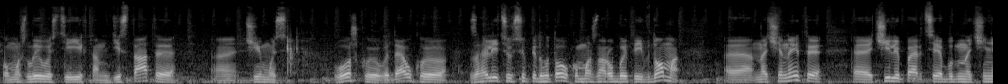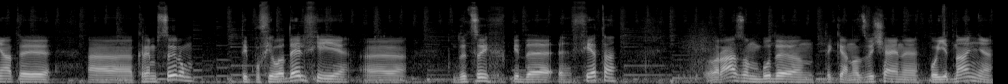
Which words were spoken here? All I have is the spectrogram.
по можливості їх там дістати чимось ложкою, виделкою. Взагалі цю всю підготовку можна робити і вдома. Начинити. Чилі перці я буду начиняти крем-сиром, типу Філадельфії. До цих піде фета. Разом буде таке надзвичайне поєднання.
